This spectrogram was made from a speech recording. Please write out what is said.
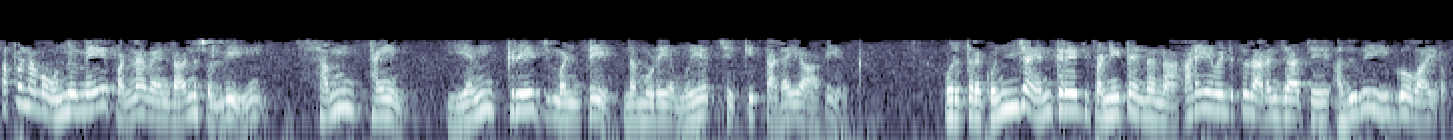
அப்ப நம்ம ஒண்ணுமே பண்ண வேண்டாம்னு சொல்லி சம்டைம் என்கரேஜ்மெண்டே நம்முடைய முயற்சிக்கு தடையாக இருக்கு. ஒருத்தரை கொஞ்சம் என்கரேஜ் பண்ணிட்டு என்னன்னா அடைய வேண்டியது அடைஞ்சாச்சு அதுவே ஈகோவாயிரும்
